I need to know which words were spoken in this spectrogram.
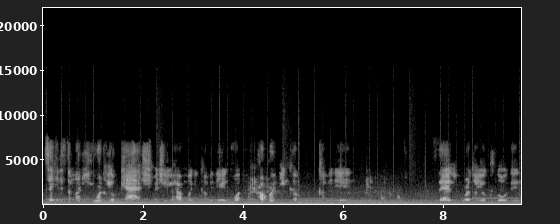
Second is the money. You work on your cash. Make sure you have money coming in, proper income coming in. Then you work on your clothing.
